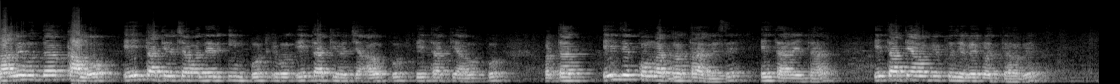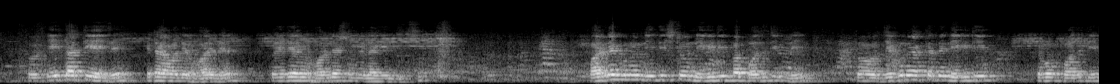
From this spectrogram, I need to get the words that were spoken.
লালের মধ্যে কালো, এই তারটি হচ্ছে আমাদের ইনপুট এবং এই তারটি হচ্ছে আউটপুট এই তারটি আউটপুট অর্থাৎ এই যে কমলা কালার তার রয়েছে, এই তার এই তার, এই তারটি আমাকে খুঁজে বের করতে হবে। তো এই তারটি এই যে, এটা আমাদের হরেনের। তো এটা আমি হরেনের সঙ্গে লাগিয়ে দিচ্ছি। হরেনের কোনো নির্দিষ্ট নেগেটিভ বা পজিটিভ নেই। তো যে কোনো একটাতে নেগেটিভ এবং পজিটিভ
